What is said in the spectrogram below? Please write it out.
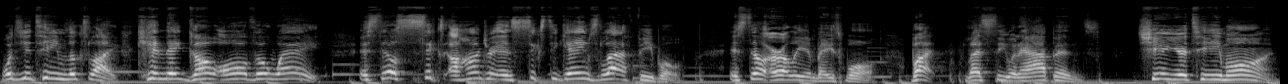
What does your team looks like? Can they go all the way? It's still six, 160 games left, people. It's still early in baseball, but let's see what happens. Cheer your team on.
